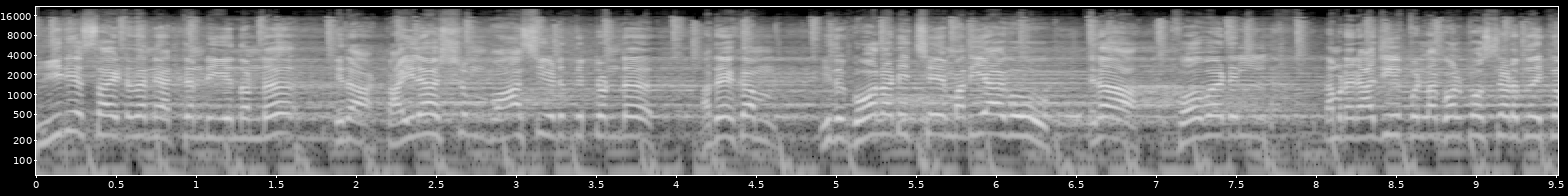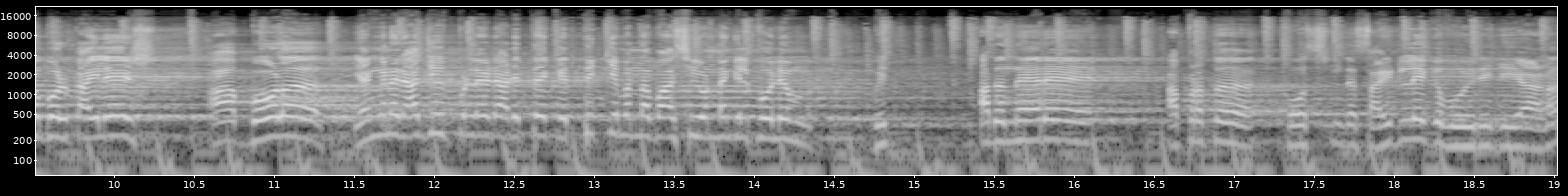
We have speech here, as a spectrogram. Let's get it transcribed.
സീരിയസ് ആയിട്ട് തന്നെ അറ്റൻഡ് ചെയ്യുന്നുണ്ട് ഇതാ കൈലാഷും എടുത്തിട്ടുണ്ട് അദ്ദേഹം ഇത് ഗോളടിച്ചേ മതിയാകൂ ഇതാ ഫോർവേഡിൽ നമ്മുടെ രാജീവ് പിള്ള ഗോൾ എടുത്ത് നിൽക്കുമ്പോൾ കൈലേഷ് ആ ബോള് എങ്ങനെ രാജീവ് പിള്ളയുടെ അടുത്തേക്ക് എത്തിക്കുമെന്ന ഉണ്ടെങ്കിൽ പോലും അത് നേരെ അപ്പുറത്ത് പോസ്റ്റിന്റെ സൈഡിലേക്ക് പോയിരിക്കുകയാണ്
